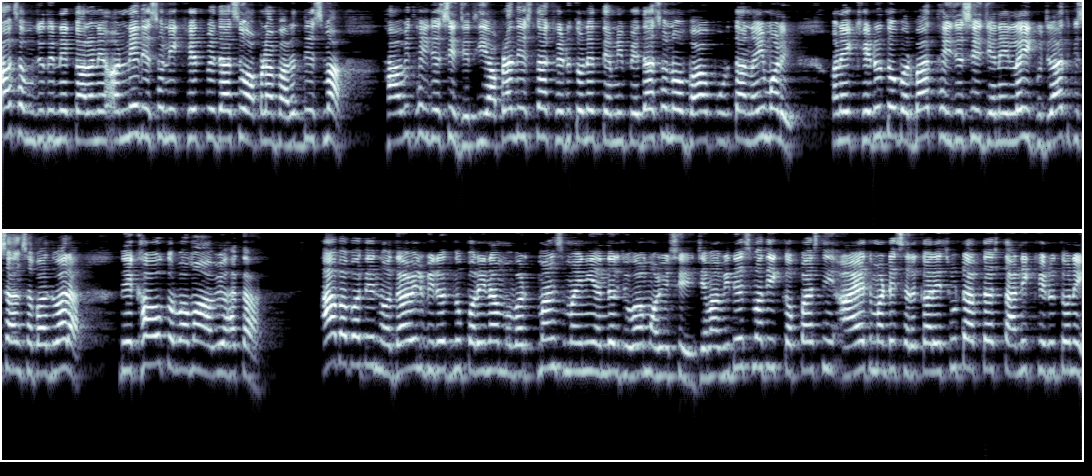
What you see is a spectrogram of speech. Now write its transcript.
આ સમજૂતીને કારણે અન્ય દેશોની ખેત પેદાશો આપણા ભારત દેશમાં હાવી થઈ જશે. જેથી આપણા દેશના ખેડૂતોને તેમની પેદાશોનો ભાવ પૂરતા નહીં મળે અને ખેડૂતો બરબાદ થઈ જશે જેને લઈ ગુજરાત કિસાન સભા દ્વારા દેખાવો કરવામાં આવ્યા હતા. આ બાબતે નોંધાવેલ વિરોધનું પરિણામ વર્તમાન સમયની અંદર જોવા મળ્યું છે. જેમાં વિદેશમાંથી કપાસની આયાત માટે સરકારે છૂટ આપતા સ્થાનિક ખેડૂતોને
